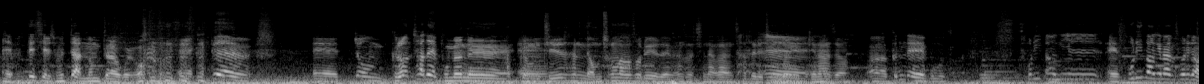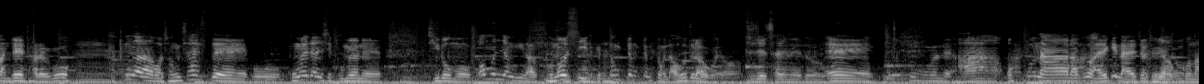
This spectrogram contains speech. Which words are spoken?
네, 100대시에 절대 안 넘더라고요. 네, 가끔 예, 좀 그런 차들 보면은 가끔 예, 디젤 차인데 엄청난 소리를 내면서 지나가는 차들이 종종 예, 있긴 예. 하죠. 아 근데 뭐 소리박일 예, 소리박이라는 소리가 완전히 다르고 음. 가끔가다 뭐 정차했을 때 뭐 공회전시 보면은 뒤로 뭐 검은 연기가 도넛이 이렇게 뿅뿅뿅뿅 나오더라고요. 디젤 차임에도 예, 보면은 아 없구나라고 알긴 알죠. 그게 저희도. 없구나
